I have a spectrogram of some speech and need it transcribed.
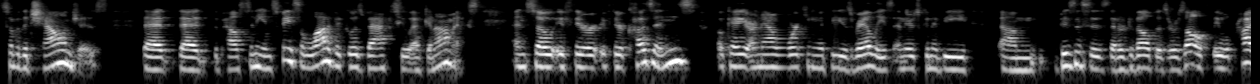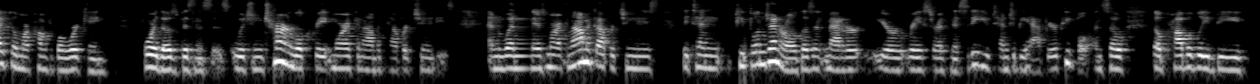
some of the challenges that that the Palestinians face, a lot of it goes back to economics. And so if their if their cousins, okay, are now working with the Israelis and there's going to be um, businesses that are developed as a result, they will probably feel more comfortable working for those businesses, which in turn will create more economic opportunities. And when there's more economic opportunities, they tend, people in general, doesn't matter your race or ethnicity, you tend to be happier people. And so they'll probably be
